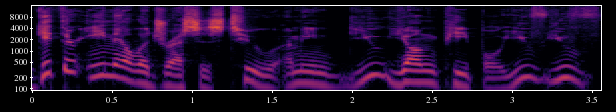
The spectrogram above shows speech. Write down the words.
get their email addresses too. I mean, you young people, you've you've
